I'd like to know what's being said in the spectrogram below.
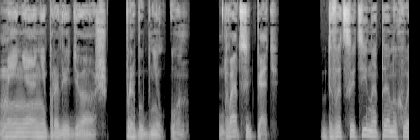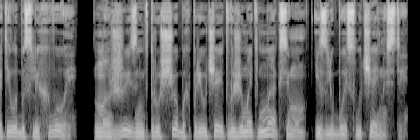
«Меня не проведешь», — пробубнил он. «Двадцать пять». Двадцати Натану хватило бы с лихвой, но жизнь в трущобах приучает выжимать максимум из любой случайности.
